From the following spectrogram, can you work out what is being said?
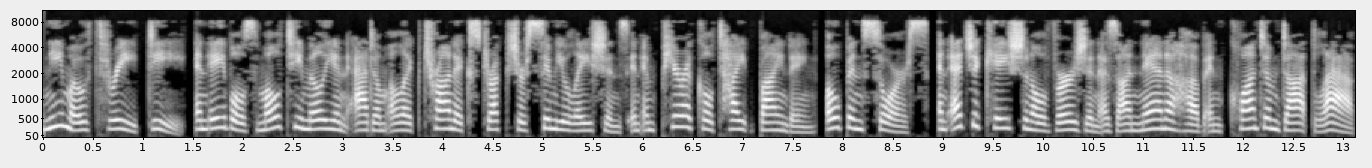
NEMO 3D enables multimillion atom electronic structure simulations in empirical tight binding, open source. An educational version is on NanoHub and Quantum.lab.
